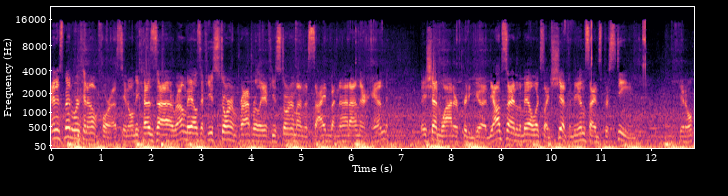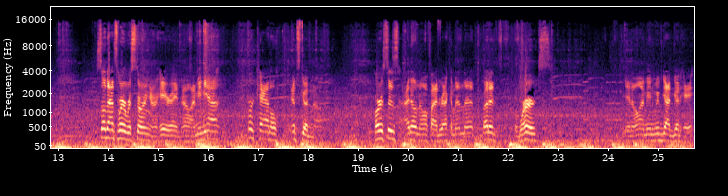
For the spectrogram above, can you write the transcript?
And it's been working out for us, you know, because uh, round bales, if you store them properly, if you store them on the side but not on their end, they shed water pretty good. The outside of the bale looks like shit, but the inside's pristine. You know? So that's where we're storing our hay right now. I mean, yeah, for cattle, it's good enough. Horses, I don't know if I'd recommend that, but it works. You know, I mean, we've got good hay.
